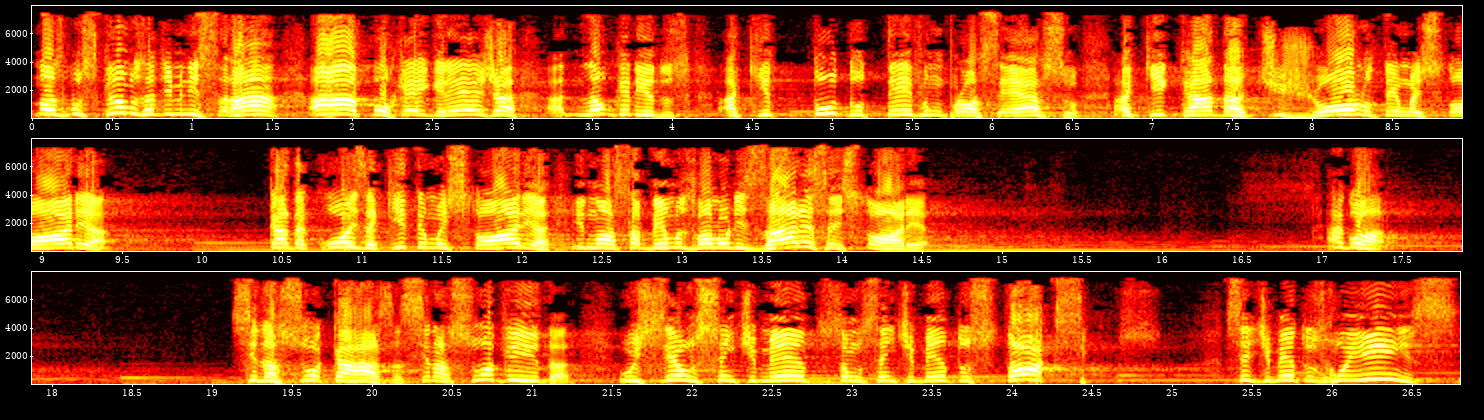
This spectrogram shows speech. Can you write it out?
Nós buscamos administrar, ah, porque a igreja, ah, não queridos, aqui tudo teve um processo, aqui cada tijolo tem uma história, Cada coisa aqui tem uma história. E nós sabemos valorizar essa história. Agora, se na sua casa, se na sua vida, os seus sentimentos são sentimentos tóxicos, sentimentos ruins,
